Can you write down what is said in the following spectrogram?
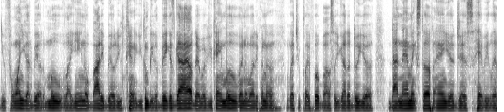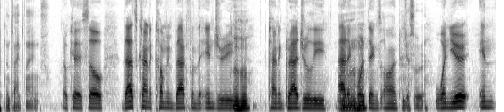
you for one. You got to be able to move. Like you ain't no bodybuilder. You can you can be the biggest guy out there, but if you can't move, ain't nobody gonna let you play football. So you got to do your dynamic stuff and your just heavy lifting type things. Okay, so that's kind of coming back from the injury, Mm-hmm. kind of gradually adding more Mhm. things on. Yes, sir. When you're in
